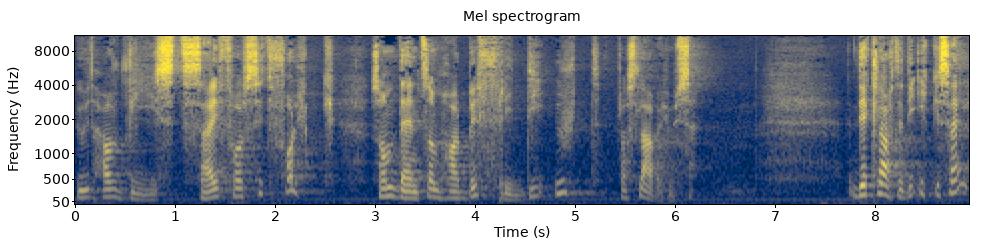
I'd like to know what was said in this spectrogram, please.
Gud har vist seg for sitt folk som den som har befridd de ut fra slavehuset. Det klarte de ikke selv.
